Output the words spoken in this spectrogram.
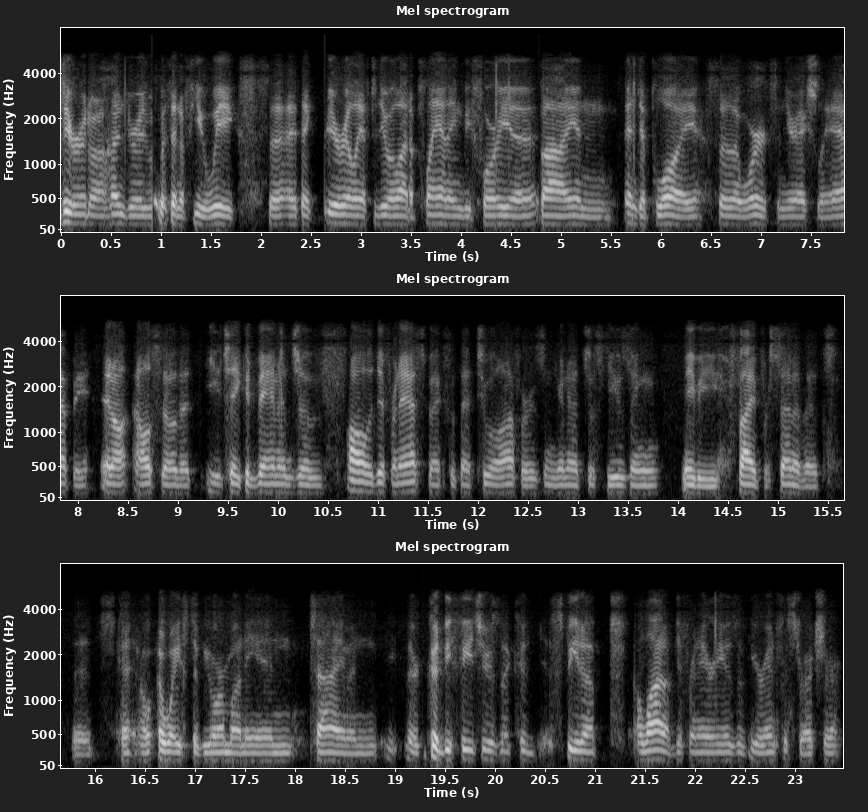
zero to 100 within a few weeks. So I think you really have to do a lot of planning before you buy and, and deploy so that it works and you're actually happy. And also that you take advantage of all the different aspects that that tool offers and you're not just using maybe 5% of it. It's a waste of your money and time, and there could be features that could speed up a lot of different areas of your infrastructure.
